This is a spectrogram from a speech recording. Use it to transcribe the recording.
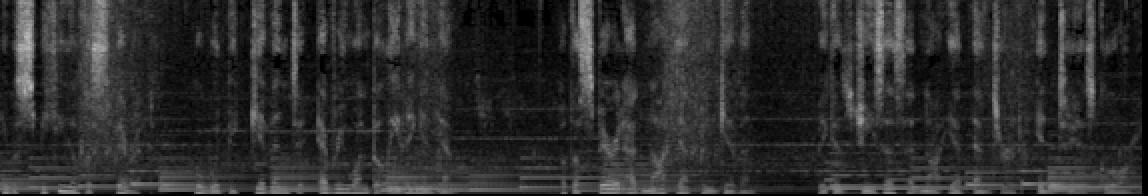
he was speaking of the Spirit who would be given to everyone believing in him. But the Spirit had not yet been given because Jesus had not yet entered into his glory.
